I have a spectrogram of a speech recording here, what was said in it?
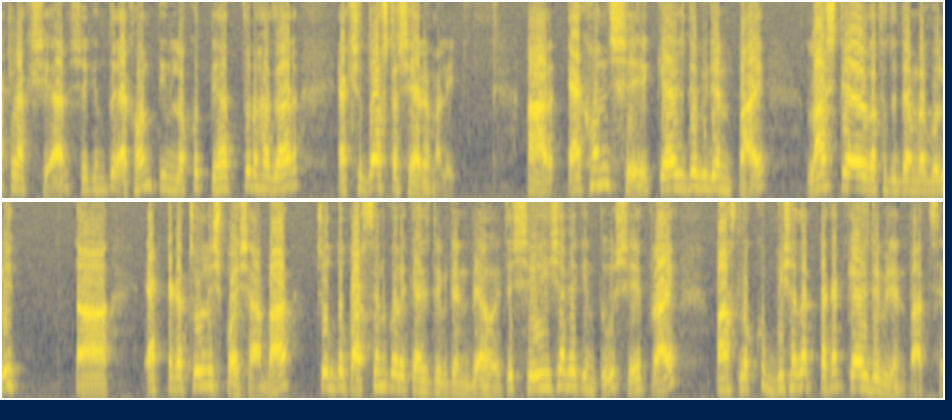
এক লাখ শেয়ার সে কিন্তু এখন তিন লক্ষ তেহাত্তর হাজার একশো দশটা শেয়ারের মালিক। আর এখন সে ক্যাশ ডিভিডেন্ড পায়। লাস্ট ইয়ারের কথা যদি আমরা বলি এক টাকা চল্লিশ পয়সা বা চোদ্দ পার্সেন্ট করে ক্যাশ ডিভিডেন্ড দেওয়া হয়েছে, সেই হিসাবে কিন্তু সে প্রায় পাঁচ লক্ষ বিশ হাজার টাকা ক্যাশ ডিভিডেন্ড পাচ্ছে।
